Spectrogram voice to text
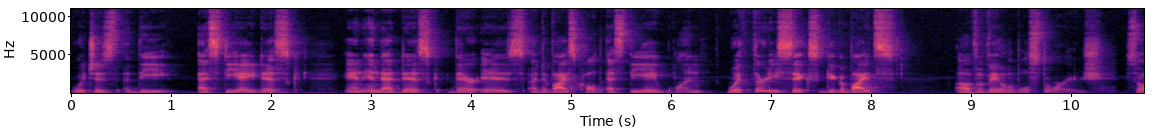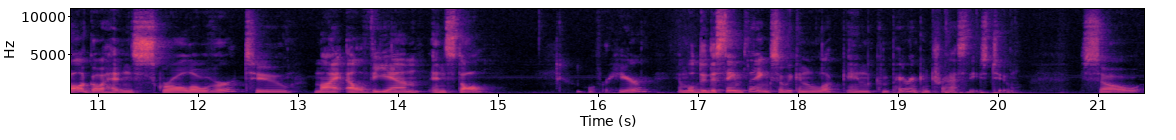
which is the SDA disk. And in that disk, there is a device called SDA1 with 36 gigabytes of available storage. So I'll go ahead and scroll over to my LVM install over here and we'll do the same thing so we can look and compare and contrast these two. So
